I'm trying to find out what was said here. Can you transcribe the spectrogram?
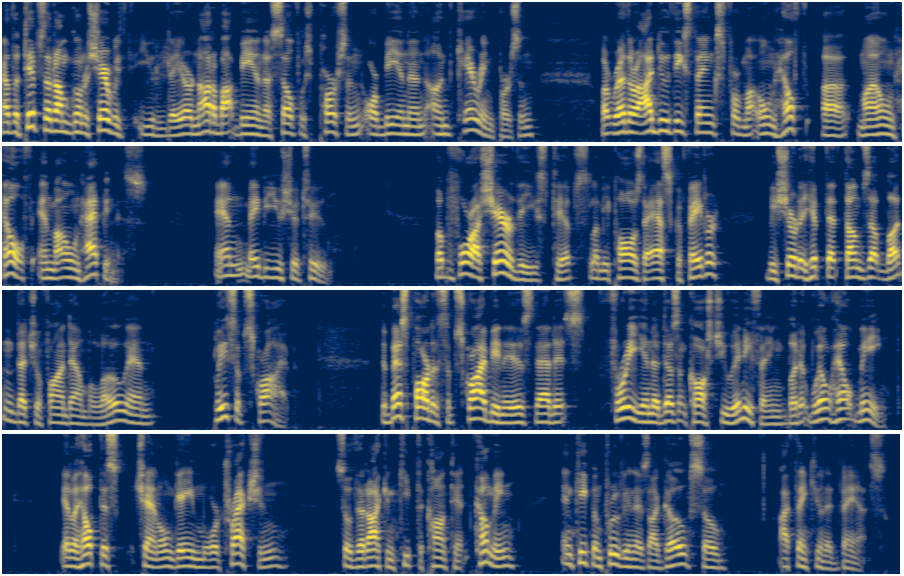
Now, the tips that I'm going to share with you today are not about being a selfish person or being an uncaring person, but rather I do these things for my own health, uh, my own health and my own happiness. And maybe you should too. But before I share these tips, let me pause to ask a favor. Be sure to hit that thumbs up button that you'll find down below and please subscribe. The best part of subscribing is that it's free and it doesn't cost you anything, but it will help me. It'll help this channel gain more traction so that I can keep the content coming and keep improving as I go. So I thank you in advance.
